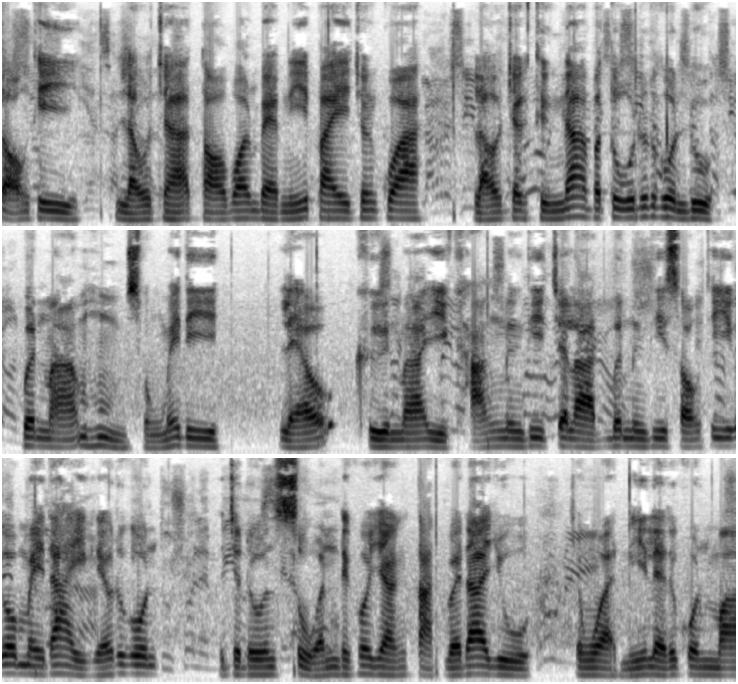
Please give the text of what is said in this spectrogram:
สองทีเราจะต่อบอลแบบนี้ไปจนกว่า เราจะถึงหน้าประตูทุกคนดู เบิ้ลมาอื้อหือส่งไม่ดี แล้วคืนมาอีกครั้งหนึ่งที่เจลาดเบิ้ลหนึ่งที่สองทีก็ไม่ได้อีกแล้วทุกคนจะโดนสวนแต่ก็ยังตัดไว้ได้อยู่ จังหวะนี้แหละทุกคนมา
